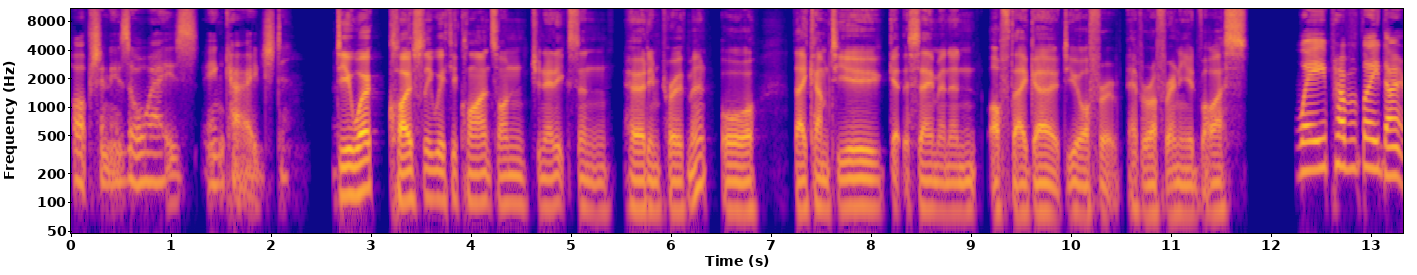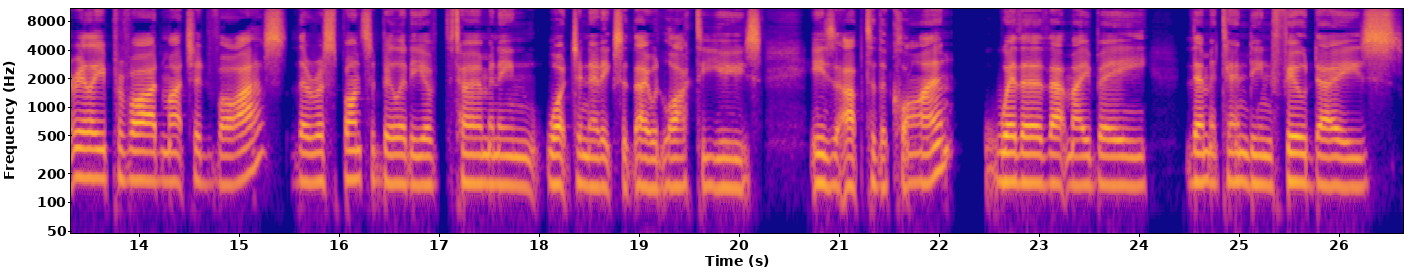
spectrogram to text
option is always encouraged. Do you work closely with your clients on genetics and herd improvement, or they come to you, get the semen, and off they go? Do you offer ever offer any advice? We probably don't really provide much advice. The responsibility of determining what genetics that they would like to use is up to the client whether that may be them attending field days,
